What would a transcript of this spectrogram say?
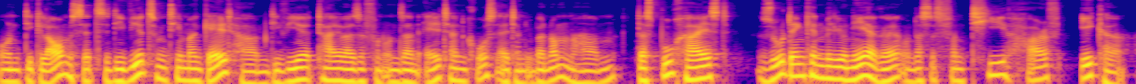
und die Glaubenssätze, die wir zum Thema Geld haben, die wir teilweise von unseren Eltern, Großeltern übernommen haben. Das Buch heißt so denken Millionäre und das ist von T. Harv Eker.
